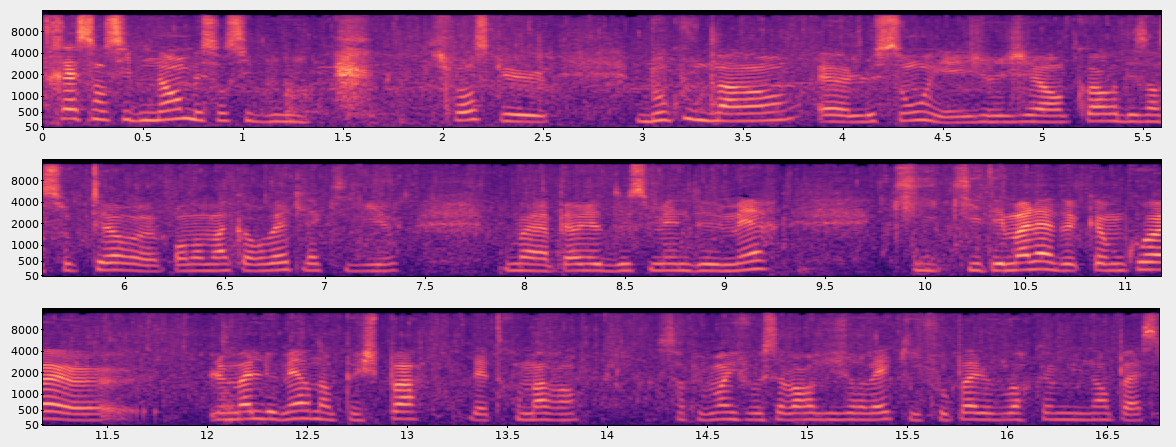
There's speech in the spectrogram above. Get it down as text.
Très sensible, non, mais sensible, oui. Je pense que beaucoup de marins euh, le sont et j'ai- encore des instructeurs euh, pendant ma corvette, là, qui, euh, pour ma période de semaine de mer, qui, qui étaient malades. Comme quoi, euh, le mal de mer n'empêche pas d'être marin. Simplement, il faut savoir vivre avec, il ne faut pas le voir comme une impasse.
